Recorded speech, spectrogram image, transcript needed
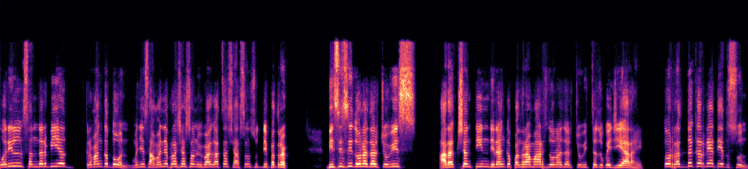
वरील संदर्भीय क्रमांक दोन म्हणजे सामान्य प्रशासन विभागाचा शासन शुद्धीपत्रक. बीसीसी दोन हजार चोवीस आरक्षण तीन दिनांक पंधरा मार्च दोन हजार चोवीसचा जो काही जी आर आहे तो रद्द करण्यात येत असून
